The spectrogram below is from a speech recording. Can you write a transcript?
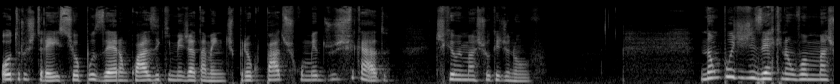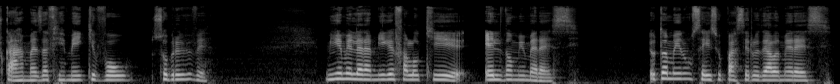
Outros três se opuseram quase que imediatamente, preocupados com medo justificado de que eu me machuque de novo. Não pude dizer que não vou me machucar, mas afirmei que vou sobreviver. Minha melhor amiga falou que ele não me merece. Eu também não sei se o parceiro dela merece.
